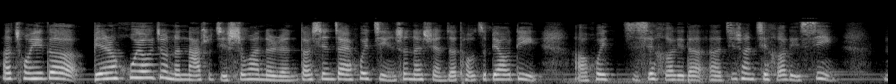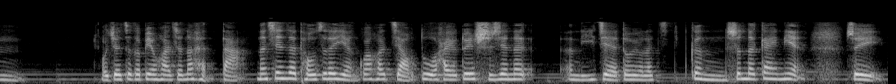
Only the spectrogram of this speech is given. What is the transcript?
而从一个别人忽悠就能拿出几十万的人，到现在会谨慎的选择投资标的，啊，会仔细合理的呃计算其合理性，嗯。我觉得这个变化真的很大。那现在投资的眼光和角度，还有对时间的理解，都有了更深的概念，所以。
